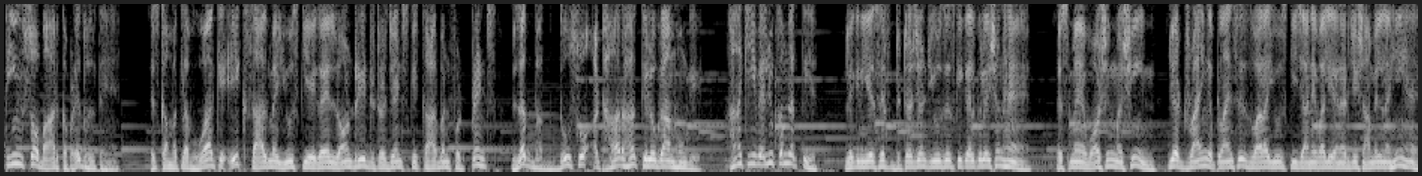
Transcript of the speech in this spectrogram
300 बार कपड़े धुलते हैं। इसका मतलब हुआ कि एक साल में यूज़ किए गए लॉन्ड्री डिटर्जेंट्स के कार्बन फुटप्रिंट्स लगभग 218 किलोग्राम होंगे। हालाँकि ये वैल्यू कम लगती है, लेकिन ये सिर्फ़ डिटर्जेंट यूजेस की कैलकुलेशन है। इसमें वॉशिंग मशीन या ड्राइंग अप्लायंसेस द्वारा यूज़ की जाने वाली एनर्जी शामिल नहीं है।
